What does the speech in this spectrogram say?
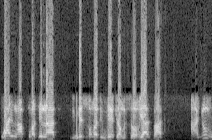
Why you not pointing out? You made somebody make some so years back. Are you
